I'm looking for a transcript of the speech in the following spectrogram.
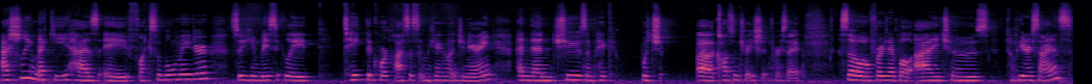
actually, MechE has a flexible major, so you can basically take the core classes in mechanical engineering and then choose and pick which uh, concentration per se. So, for example, I chose computer science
